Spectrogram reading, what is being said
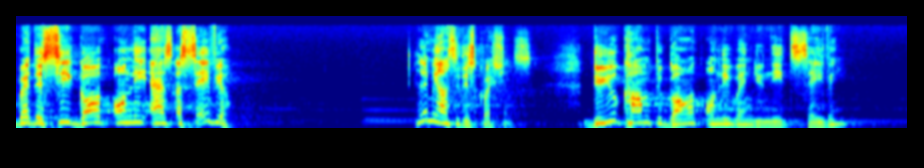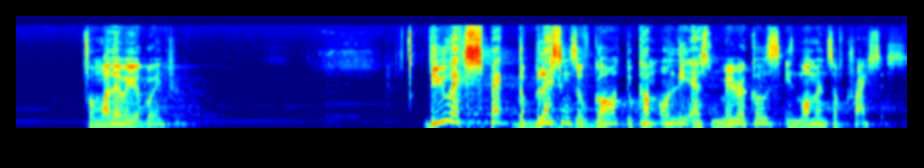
where they see God only as a savior. Let me ask you these questions Do you come to God only when you need saving from whatever you're going through? Do you expect the blessings of God to come only as miracles in moments of crisis?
